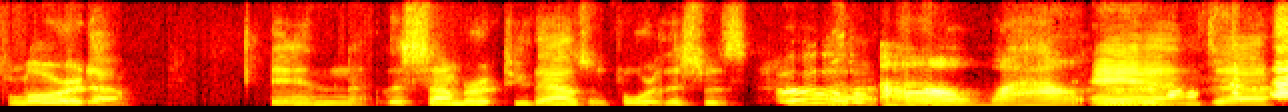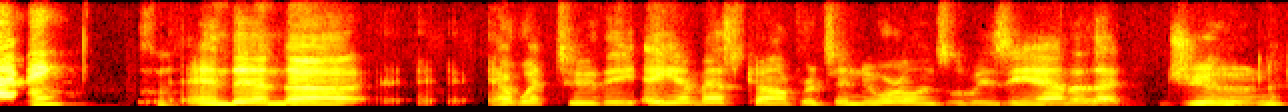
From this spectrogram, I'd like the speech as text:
Florida in the summer of 2004. This was, ooh, uh, Oh, wow. And uh, timing. and then uh, I went to the AMS conference in New Orleans, Louisiana that June,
